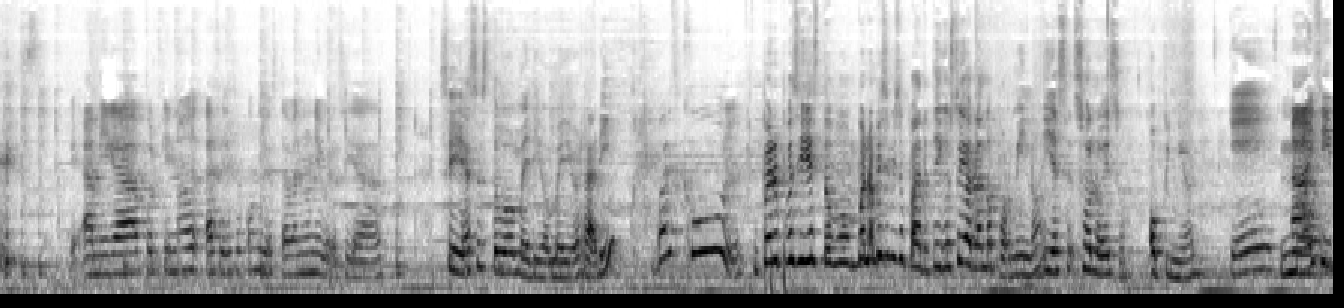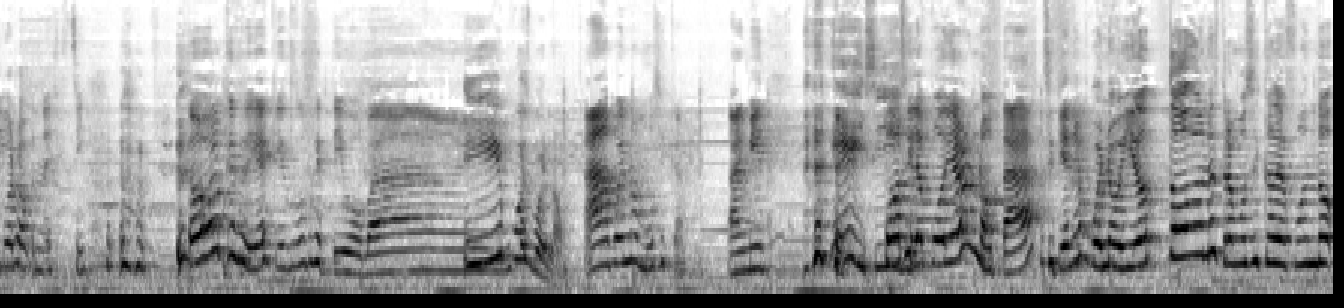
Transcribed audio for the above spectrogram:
eso. Amiga, ¿por qué no hacer eso cuando yo estaba en la universidad? Sí, eso estuvo medio, medio rarí. But it's cool. Pero pues sí, estuvo. Bueno, a mí se me hizo padre. Te digo, estoy hablando por mí, ¿no? Y es solo eso. Opinión. Yes. No. Ay, sí, por favor. Sí. Todo lo que se diga aquí es subjetivo. Bye. Y pues bueno. Ah, bueno, música. I mean, ¡Ey, sí! Por si la pudieron notar, si tienen buen oído, toda nuestra música de fondo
